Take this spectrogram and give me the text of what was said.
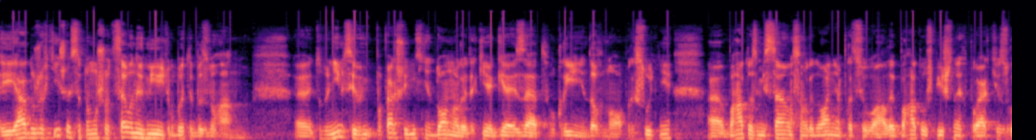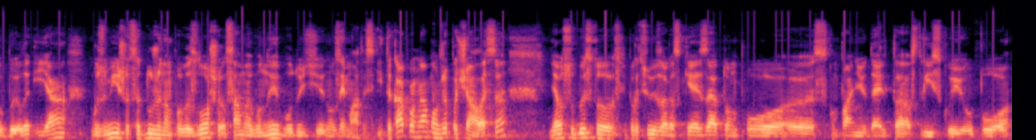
І я дуже втішився, тому що це вони вміють робити бездоганно. Е, тобто німці, по-перше, їхні донори, такі як ГІЗ в Україні, давно присутні. Е, багато з місцевим самоврядуванням працювали, багато успішних проєктів зробили. І я розумію, що це дуже нам повезло, що саме вони будуть ну, займатися. І така програма вже почалася. Я особисто співпрацюю зараз з КІЗ по е, з компанією Дельта Австрійською по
